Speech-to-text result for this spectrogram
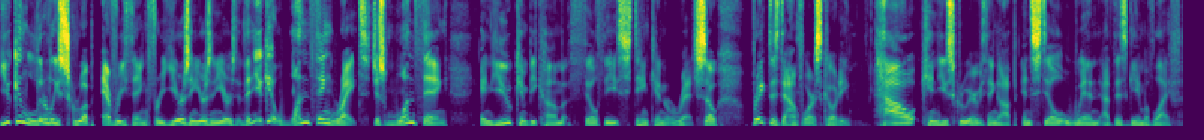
you can literally screw up everything for years and years and years. Then you get one thing right, just one thing, and you can become filthy, stinking rich. So break this down for us, Cody. How can you screw everything up and still win at this game of life?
